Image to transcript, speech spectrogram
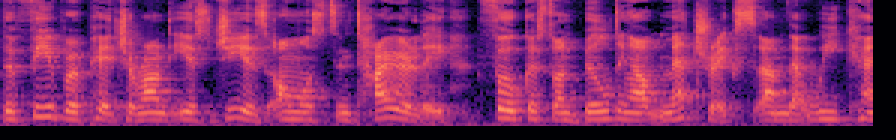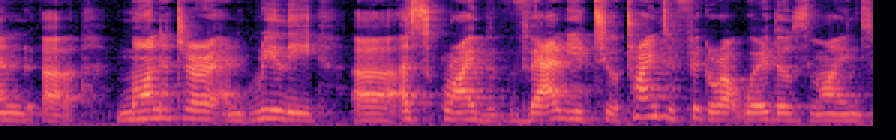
The fever pitch around ESG is almost entirely focused on building out metrics um, that we can uh, monitor and really uh, ascribe value to, trying to figure out where those lines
